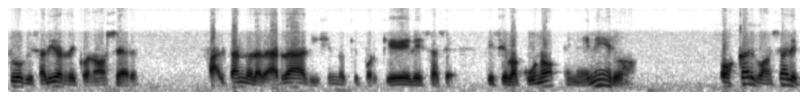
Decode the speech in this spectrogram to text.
tuvo que salir a reconocer, faltando la verdad, diciendo que porque él es que se vacunó en enero. Oscar González,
